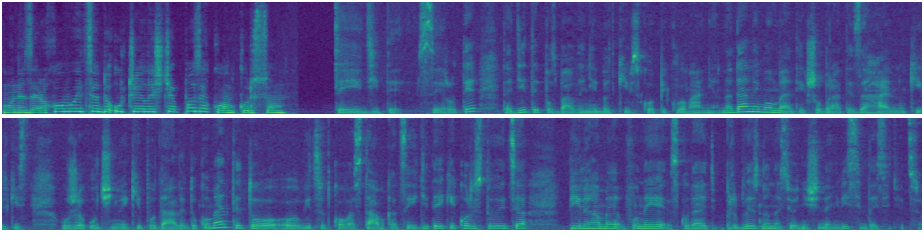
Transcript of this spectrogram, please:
Вони зараховуються до училища поза конкурсом. Це є діти-сироти та діти, позбавлені батьківського піклування. На даний момент, якщо брати загальну кількість уже учнів, які подали документи, то відсоткова ставка цих дітей, які користуються пільгами, вони складають приблизно на сьогоднішній день 8-10%.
